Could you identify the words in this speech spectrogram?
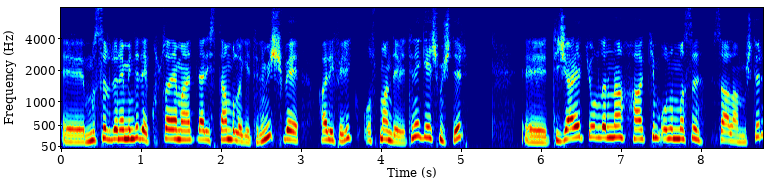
e, Mısır döneminde de kutsal emanetler İstanbul'a getirilmiş ve halifelik Osmanlı Devleti'ne geçmiştir. E, ticaret yollarına hakim olunması sağlanmıştır.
